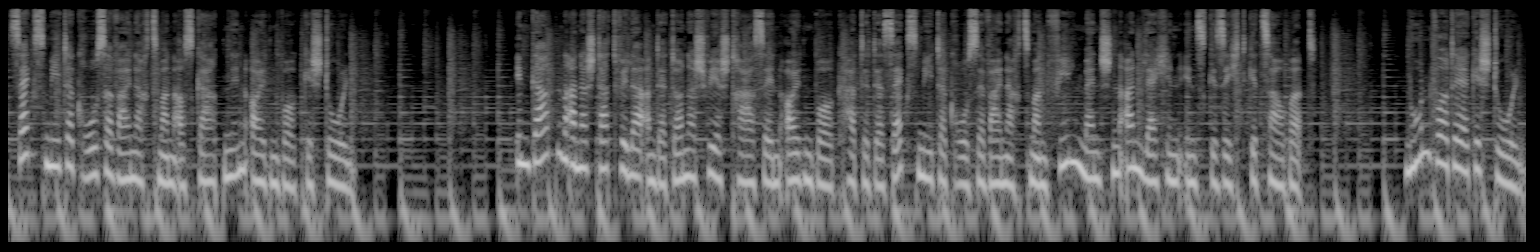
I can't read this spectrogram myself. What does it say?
Sechs Meter großer Weihnachtsmann aus Garten in Oldenburg gestohlen. Im Garten einer Stadtvilla an der Donnerschwierstraße in Oldenburg hatte der sechs Meter große Weihnachtsmann vielen Menschen ein Lächeln ins Gesicht gezaubert. Nun wurde er gestohlen.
